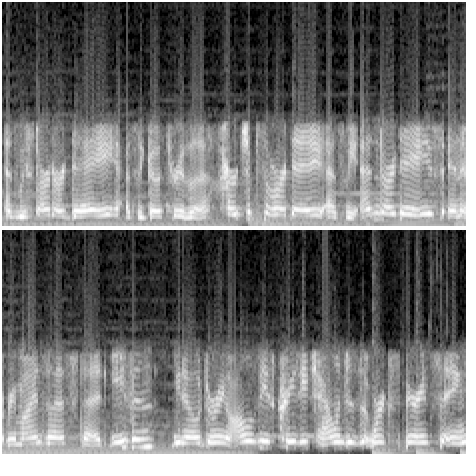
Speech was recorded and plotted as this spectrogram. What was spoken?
as we start our day, as we go through the hardships of our day, as we end our days, and it reminds us that even, you know, during all of these crazy challenges that we're experiencing,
